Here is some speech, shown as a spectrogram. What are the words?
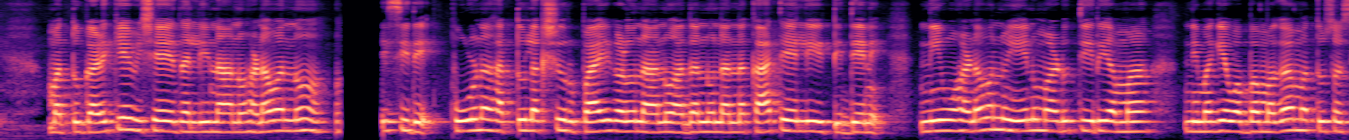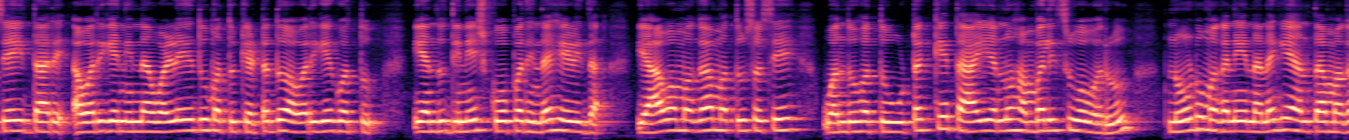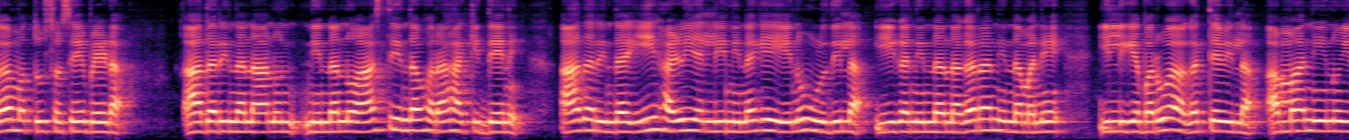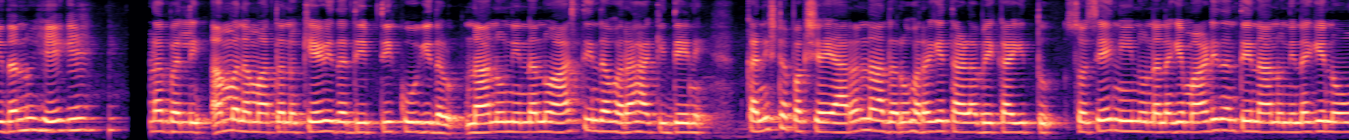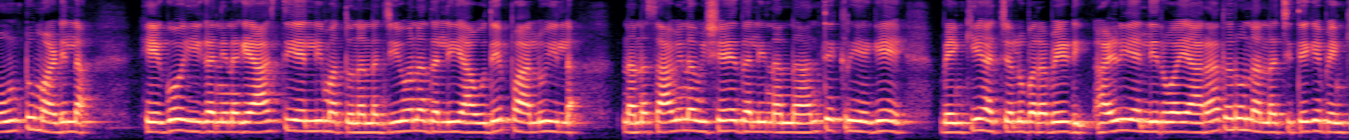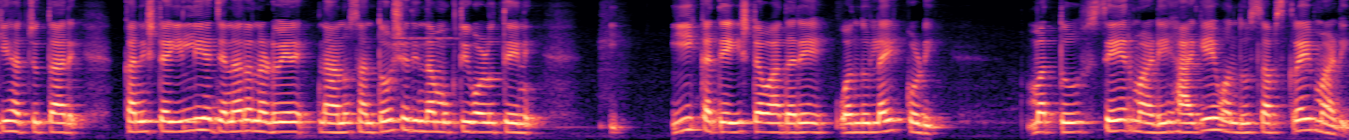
ಮತ್ತು ಗಳಿಕೆ ವಿಷಯದಲ್ಲಿ ನಾನು ಹಣವನ್ನು ಕಳಿಸಿದೆ ಪೂರ್ಣ ಹತ್ತು ಲಕ್ಷ ರೂಪಾಯಿಗಳು ನಾನು ಅದನ್ನು ನನ್ನ ಖಾತೆಯಲ್ಲಿ ಇಟ್ಟಿದ್ದೇನೆ. ನೀವು ಹಣವನ್ನು ಏನು ಮಾಡುತ್ತೀರಿ ಅಮ್ಮ? ನಿಮಗೆ ಒಬ್ಬ ಮಗ ಮತ್ತು ಸೊಸೆ ಇದ್ದಾರೆ. ಅವರಿಗೆ ನಿನ್ನ ಒಳ್ಳೆಯದು ಮತ್ತು ಕೆಟ್ಟದ್ದು ಅವರಿಗೆ ಗೊತ್ತು ಎಂದು ದಿನೇಶ್ ಕೋಪದಿಂದ ಹೇಳಿದ. ಯಾವ ಮಗ ಮತ್ತು ಸೊಸೆ? ಒಂದು ಹೊತ್ತು ಊಟಕ್ಕೆ ತಾಯಿಯನ್ನು ಹಂಬಲಿಸುವವರು. ನೋಡು ಮಗನೇ, ನನಗೆ ಅಂತ ಮಗ ಮತ್ತು ಸೊಸೆ ಬೇಡ. ಆದ್ದರಿಂದ ನಾನು ನಿನ್ನನ್ನು ಆಸ್ತಿಯಿಂದ ಹೊರಹಾಕಿದ್ದೇನೆ. ಆದ್ದರಿಂದ ಈ ಹಳ್ಳಿಯಲ್ಲಿ ನಿನಗೆ ಏನೂ ಉಳಿದಿಲ್ಲ. ಈಗ ನಿನ್ನ ನಗರ, ನಿನ್ನ ಮನೆ. ಇಲ್ಲಿಗೆ ಬರುವ ಅಗತ್ಯವಿಲ್ಲ. ಅಮ್ಮ, ನೀನು ಇದನ್ನು ಹೇಗೆ ಮಾಡಬಲ್ಲಿ ಅಮ್ಮನ ಮಾತನ್ನು ಕೇಳಿದ ದೀಪ್ತಿ ಕೂಗಿದಳು. ನಾನು ನಿನ್ನನ್ನು ಆಸ್ತಿಯಿಂದ ಹೊರಹಾಕಿದ್ದೇನೆ. ಕನಿಷ್ಠ ಪಕ್ಷ ಯಾರನ್ನಾದರೂ ಹೊರಗೆ ತಳ್ಳಬೇಕಾಗಿತ್ತು. ಸೊಸೆ, ನೀನು ನನಗೆ ಮಾಡಿದಂತೆ ನಾನು ನಿನಗೆ ನೋವುಂಟು ಮಾಡಿಲ್ಲ. ಹೇಗೋ, ಈಗ ನಿನಗೆ ಆಸ್ತಿಯಲ್ಲಿ ಮತ್ತು ನನ್ನ ಜೀವನದಲ್ಲಿ ಯಾವುದೇ ಪಾಲು ಇಲ್ಲ. ನನ್ನ ಸಾವಿನ ವಿಷಯದಲ್ಲಿ ನನ್ನ ಅಂತ್ಯಕ್ರಿಯೆಗೆ ಬೆಂಕಿ ಹಚ್ಚಲು ಬರಬೇಡಿ. ಹಳ್ಳಿಯಲ್ಲಿರುವ ಯಾರಾದರೂ ನನ್ನ ಚಿತೆಗೆ ಬೆಂಕಿ ಹಚ್ಚುತ್ತಾರೆ. ಕನಿಷ್ಠ ಇಲ್ಲಿಯ ಜನರ ನಡುವೆ ನಾನು ಸಂತೋಷದಿಂದ ಮುಕ್ತಿಗೊಳ್ಳುತ್ತೇನೆ. ಈ ಕತೆ ಇಷ್ಟವಾದರೆ ಒಂದು ಲೈಕ್ ಕೊಡಿ ಮತ್ತು ಶೇರ್ ಮಾಡಿ ಹಾಗೇ ಒಂದು ಸಬ್ಸ್ಕ್ರೈಬ್ ಮಾಡಿ.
